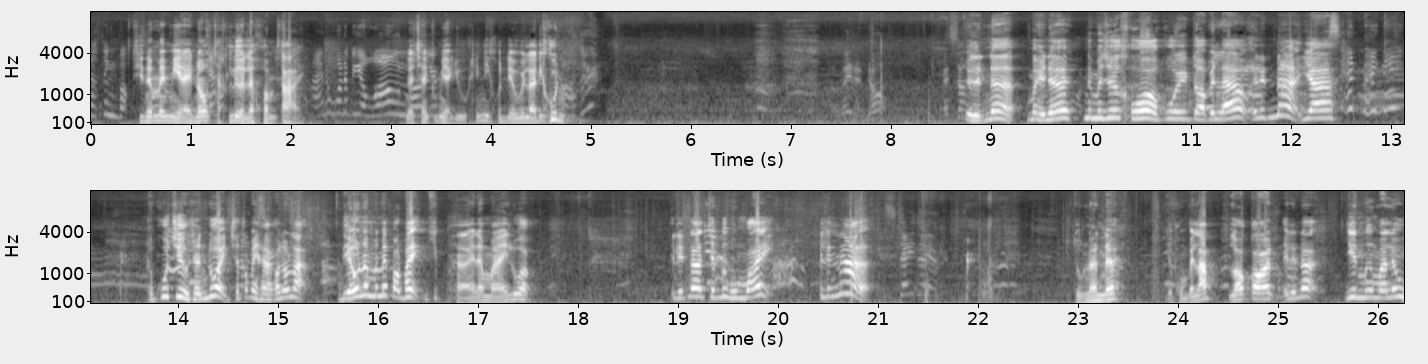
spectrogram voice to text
nothing but ที่นั่นไม่มีอะไรนอกจากเลือดและความตาย I don't want to be alone. และ while ฉันก็ you're- ไม่อยากอยู่ที่นี่คนเดียวเวลาที่คุณ Father? Elena, no. That's not เอเลน่าไม่นะนี่ไม่ใช่คอกูอีกต่อไปแล้ว เอเลน่าอย่า Said my name. ต้องพูดชื่อของฉันด้วย ฉันต้องไปหาเขาแล้วล่ะ เดี๋ยวนะมันไม่ปลอดภัยชิบหายแล้วไม้ลวก เอเลน่าจับมือผมไว้ เอเลน่า Stay there. ตรงนั้นนะ เดี๋ยวผมไปรับ รอก่อน เอเลน่ายื่นมือมาเร็ว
